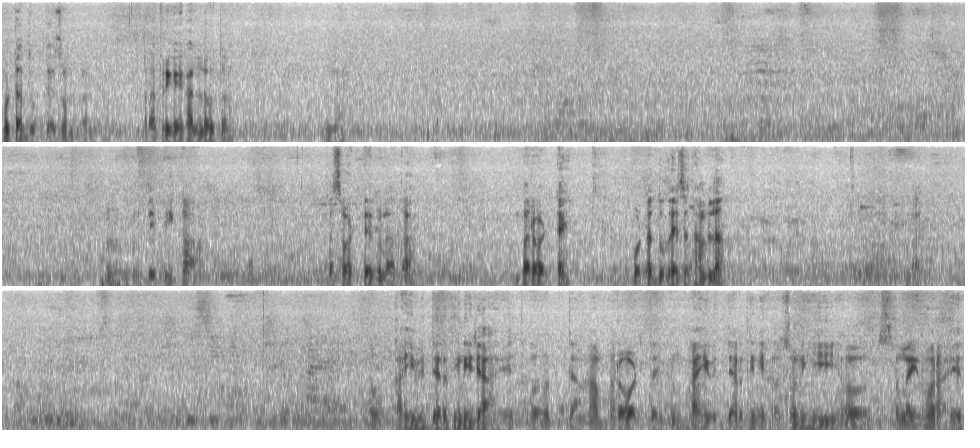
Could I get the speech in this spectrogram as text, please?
पोटात दुखते अजून पण. रात्री काही खाल्लं होतं? नाही. दीपिका. कसं वाटतंय तुला आता? बरं वाटतंय? पोटात दुखायचं थांबलं अ, काही विद्यार्थिनी ज्या आहेत त्यांना बरं वाटतंय पण काही विद्यार्थिनी अजूनही सलाईनवर आहेत.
